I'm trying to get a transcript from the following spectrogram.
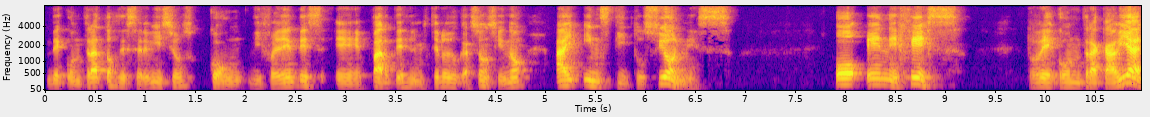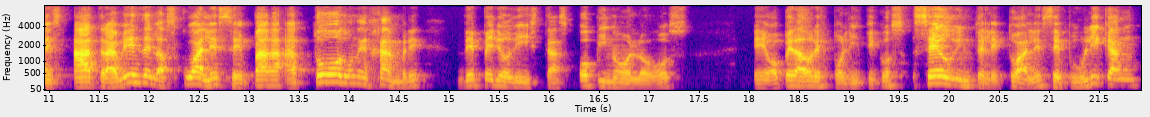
de contratos de servicios con diferentes eh, partes del Ministerio de Educación, sino hay instituciones, ONGs, recontracaviares, a través de las cuales se paga a todo un enjambre de periodistas, opinólogos, eh, operadores políticos, pseudointelectuales, se publican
